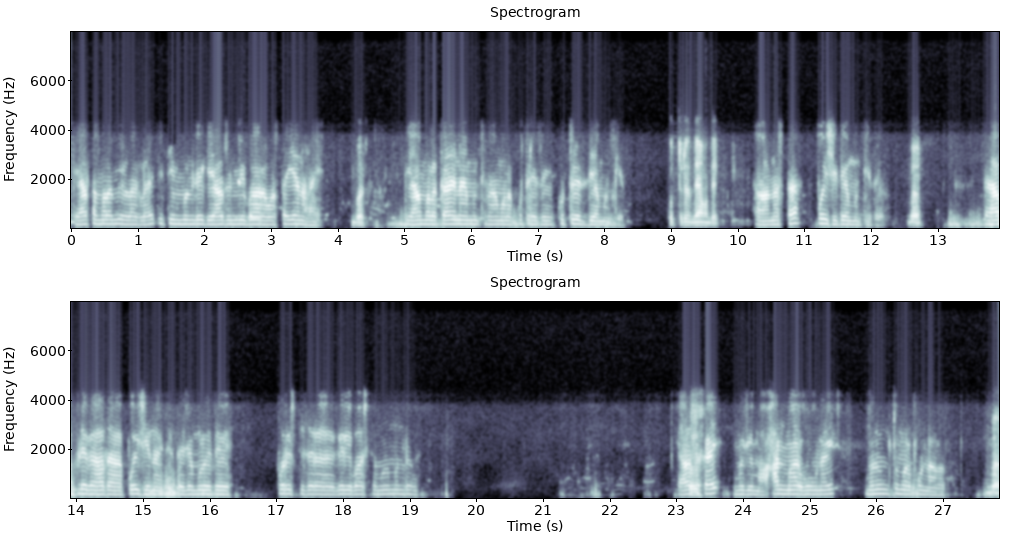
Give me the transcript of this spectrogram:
ते आता मला मिळ लागलाय. ते ते म्हणले की अजून मी बारा वाजता येणार आहे. बर. ते आम्हाला काय नाही म्हणते आम्हाला कुत्र्याचे कुत्रेच द्या म्हणते. कुत्रे द्या म्हणते. हा नसता पैसे द्या म्हणते तर. बर. तर आपल्या का आता पैसे नाही ते. त्याच्यामुळे ते परिस्थिती जरा गरीब असल्यामुळे म्हणलं असं काय म्हणजे मा- हाणमार होऊ नये म्हणून तुम्हाला फोन लावला होता. बर.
